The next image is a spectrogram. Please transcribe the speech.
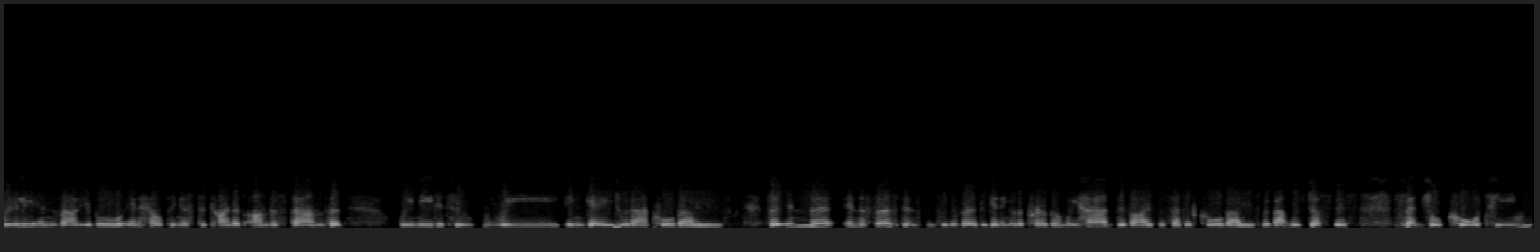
really invaluable in helping us to kind of understand that we needed to re-engage with our core values. So in the in the first instance, at the very beginning of the program, we had devised a set of core values, but that was just this central core team,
